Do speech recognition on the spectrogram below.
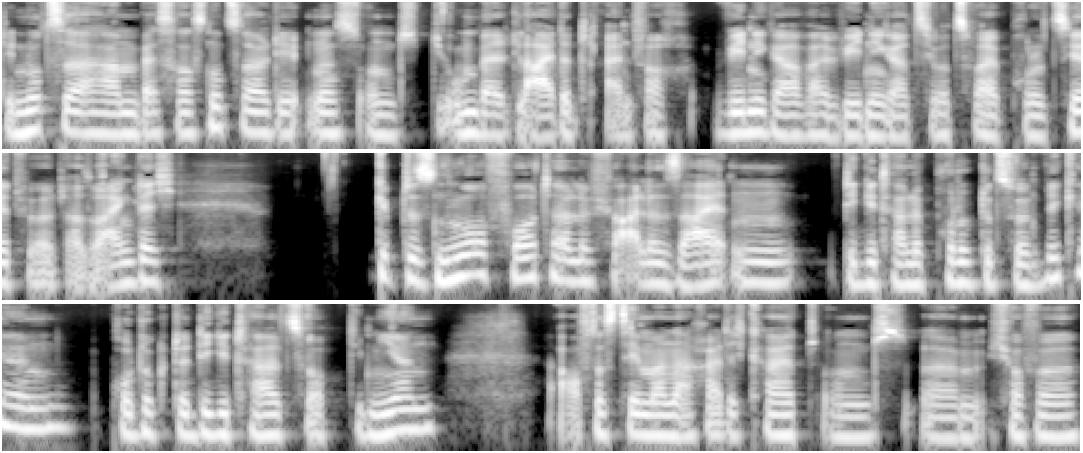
die Nutzer haben besseres Nutzererlebnis und die Umwelt leidet einfach weniger, weil weniger CO2 produziert wird. Also eigentlich gibt es nur Vorteile für alle Seiten, digitale Produkte zu entwickeln, Produkte digital zu optimieren auf das Thema Nachhaltigkeit. Und ähm, ich hoffe,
